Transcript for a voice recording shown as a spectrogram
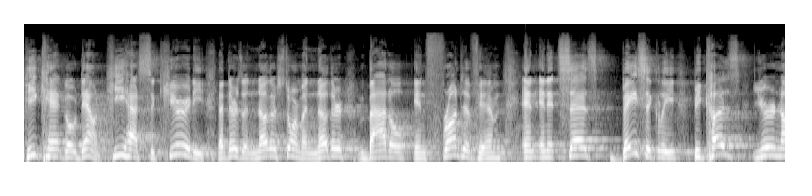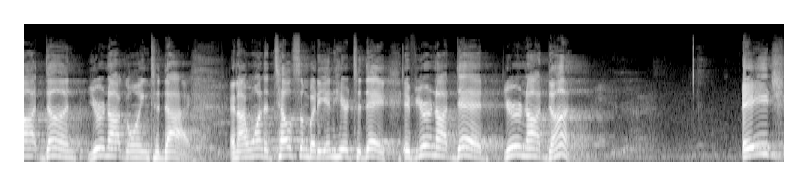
he can't go down. He has security that there's another storm, another battle in front of him. And, and it says basically, because you're not done, you're not going to die. And I want to tell somebody in here today if you're not dead, you're not done. Age,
